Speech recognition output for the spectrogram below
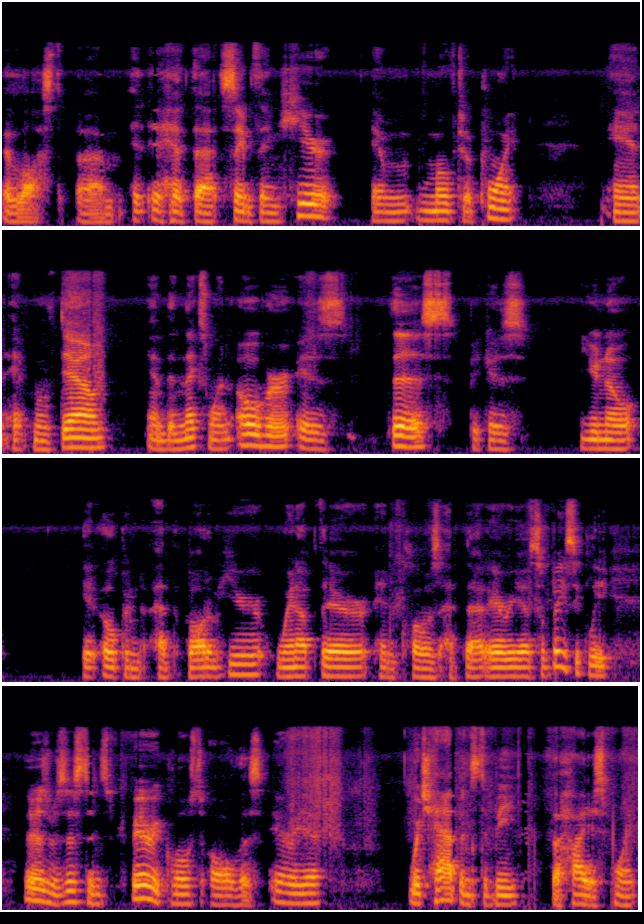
it lost. Um, it, it hit that same thing here and moved to a point and it moved down. And the next one over is this because you know it opened at the bottom here, went up there and closed at that area. So basically there's resistance very close to all this area, which happens to be the highest point.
